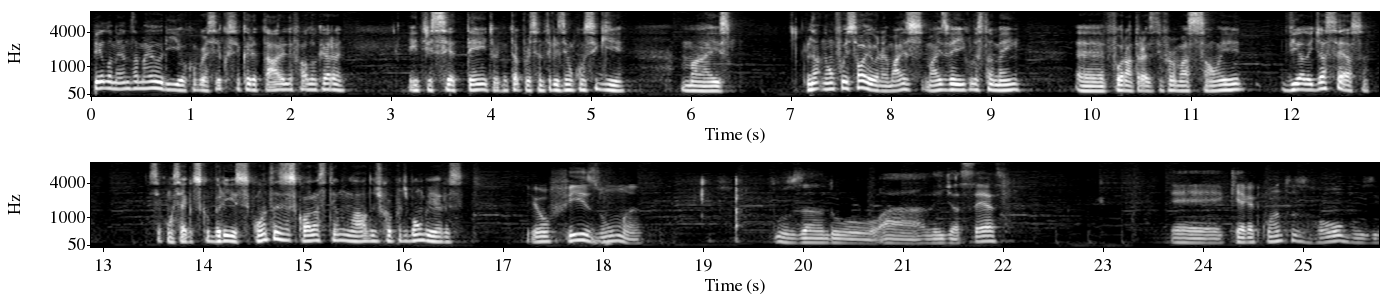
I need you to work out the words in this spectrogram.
Pelo menos a maioria. Eu conversei com o secretário, ele falou que era entre 70% e 80% eles iam conseguir. Mas não, não foi só eu, né? Mais, mais veículos também é, foram atrás dessa informação e via lei de acesso. Você consegue descobrir isso? Quantas escolas têm um laudo de corpo de bombeiros? Eu fiz uma usando a lei de acesso, é, que era quantos roubos e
